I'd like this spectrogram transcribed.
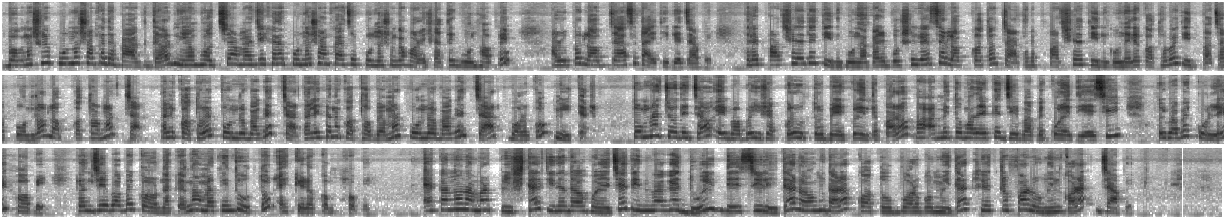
ভগ্নাংশকে পূর্ণ সংখ্যাতে ভাগ দেওয়ার নিয়ম হচ্ছে আমার যেখানে পূর্ণ সংখ্যা আছে, পূর্ণ সংখ্যা হরের সাথে গুণ হবে। আর উপর লব যা আছে তাই থেকে যাবে। তাহলে পাঁচ সাথে তিন গুণ আকারে বসে গেছে, লব কত? চার। তাহলে পাঁচ সাথে তিন গুণ দিলে কত হবে? তিন পাঁচা পনেরো, লব কত আমার? চার। তাহলে কত হবে? পনেরো ভাগের চার। তাহলে এখানে কত হবে আমার? পনেরো ভাগের চার বর্গ মিটার। তোমরা যদি চাও এইভাবে হিসাব করে উত্তর বের করে নিতে পারো, বা আমি তোমাদেরকে যেভাবে করে দিয়েছি, ওইভাবে করলেই হবে। কারণ যেভাবে করো না কেন, আমার কিন্তু উত্তর একই রকম হবে। একান্ন নাম্বার পৃষ্ঠায় তিনে দেওয়া হয়েছে, তিন ভাগে দুই দেশি লিটার রং দ্বারা কত বর্গ মিটার ক্ষেত্রফল রঙিন করা যাবে?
